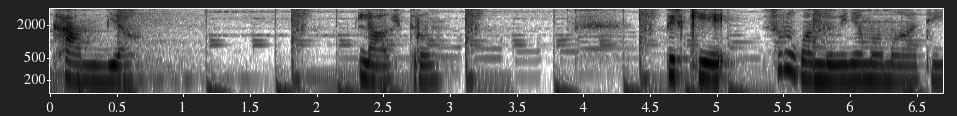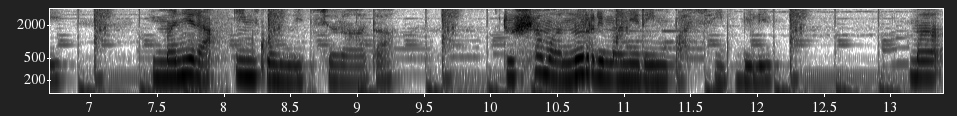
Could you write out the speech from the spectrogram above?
cambia l'altro. Perché solo quando veniamo amati in maniera incondizionata riusciamo a non rimanere impassibili ma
